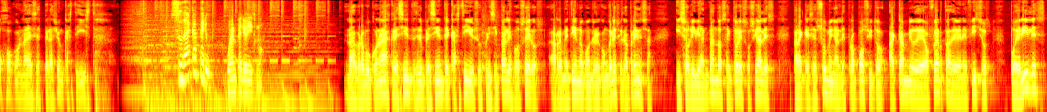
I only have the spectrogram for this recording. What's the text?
Ojo con la desesperación castillista. Sudaca, Perú. Buen periodismo. Las bravuconadas crecientes del presidente Castillo y sus principales voceros, arremetiendo contra el Congreso y la prensa y soliviantando a sectores sociales para que se sumen al despropósito a cambio de ofertas de beneficios pueriles,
